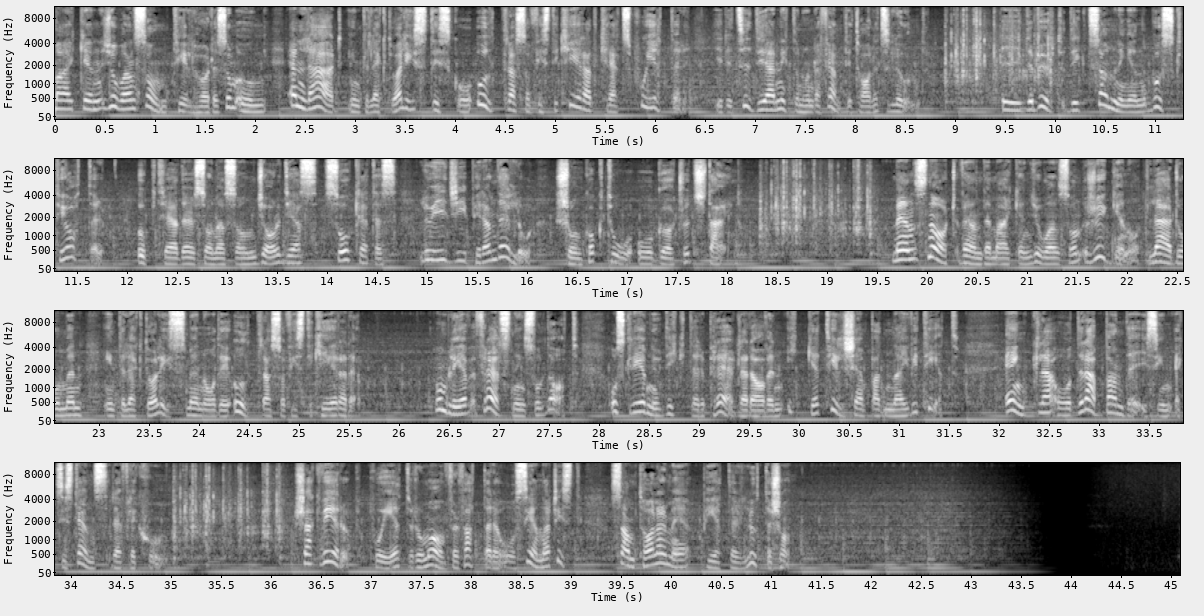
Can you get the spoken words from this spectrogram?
Majken Johansson tillhörde som ung en lärd, intellektualistisk och ultrasofistikerad krets poeter i det tidiga 1950-talets Lund. I debutdiktsamlingen Buskteater uppträder sådana som Georgias, Sokrates, Luigi Pirandello, Jean Cocteau och Gertrude Stein. Men snart vände Majken Johansson ryggen åt lärdomen, intellektualismen och det ultrasofistikerade. Hon blev frälsningssoldat och skrev nu dikter präglade av en icke tillkämpad naivitet, enkla och drabbande i sin existensreflektion. Jacques Werup, poet, romanförfattare och scenartist, samtalar med Peter Luthersson.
